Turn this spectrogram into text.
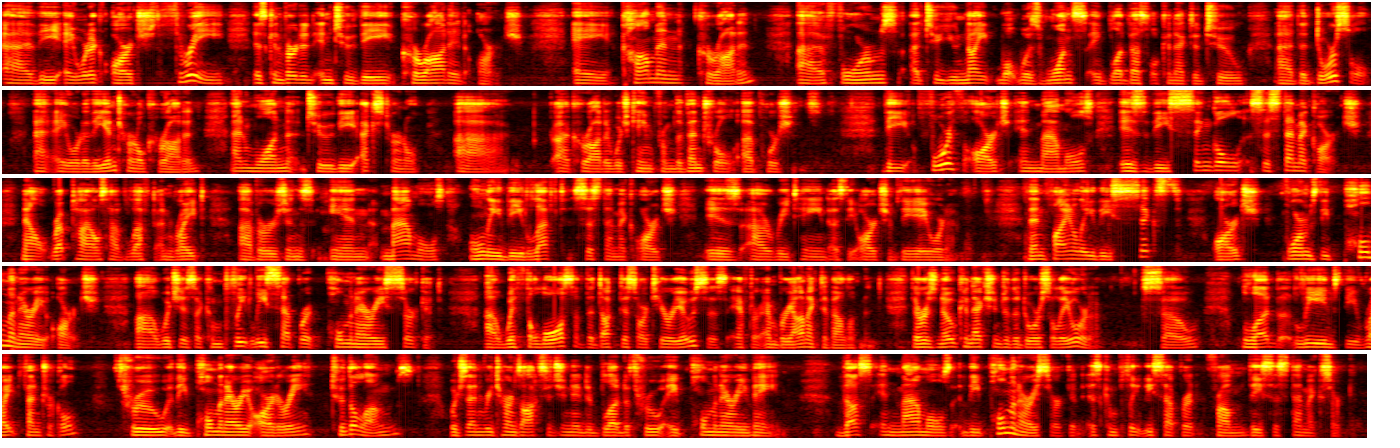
Uh, the aortic arch 3 is converted into the carotid arch. A common carotid uh, forms uh, to unite what was once a blood vessel connected to uh, the dorsal uh, aorta, the internal carotid, and one to the external uh, carotid, which came from the ventral portions. The fourth arch in mammals is the single systemic arch. Now, reptiles have left and right uh, versions in mammals, only the left systemic arch is uh, retained as the arch of the aorta. Then finally, the sixth arch forms the pulmonary arch, uh, which is a completely separate pulmonary circuit. Uh, with the loss of the ductus arteriosus after embryonic development, there is no connection to the dorsal aorta. So, blood leaves the right ventricle through the pulmonary artery to the lungs, which then returns oxygenated blood through a pulmonary vein. Thus, in mammals, the pulmonary circuit is completely separate from the systemic circuit.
